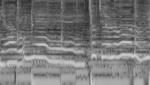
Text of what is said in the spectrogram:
များကိုမြဲချုပ်ချလို့လို့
